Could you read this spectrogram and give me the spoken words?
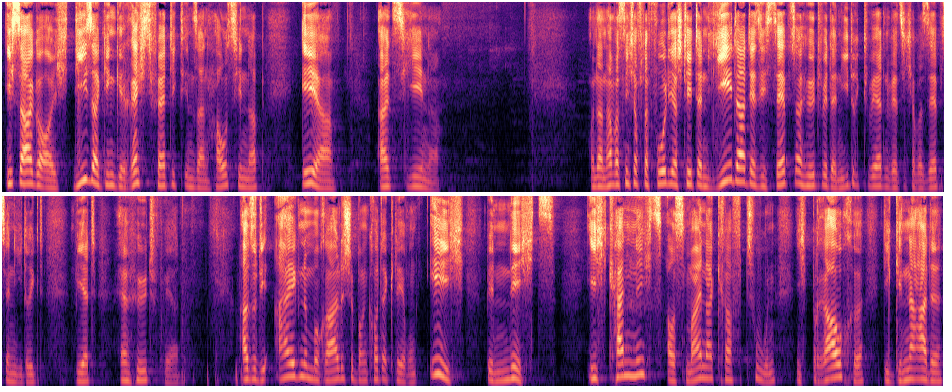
Ich sage euch, dieser ging gerechtfertigt in sein Haus hinab, eher als jener. Und dann haben wir es nicht auf der Folie, da steht, denn jeder, der sich selbst erhöht, wird erniedrigt werden, wer sich aber selbst erniedrigt, wird erhöht werden. Also die eigene moralische Bankrotterklärung. Ich bin nichts. Ich kann nichts aus meiner Kraft tun. Ich brauche die Gnade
